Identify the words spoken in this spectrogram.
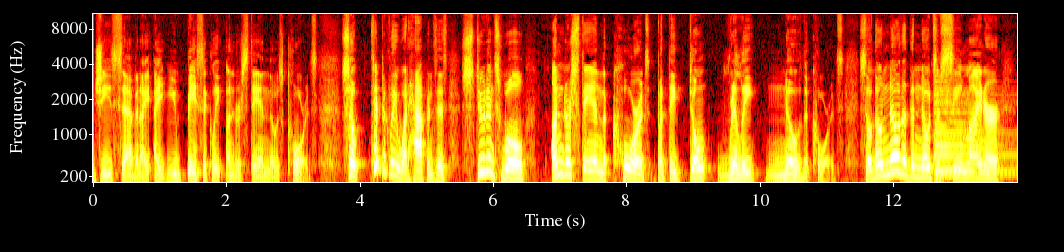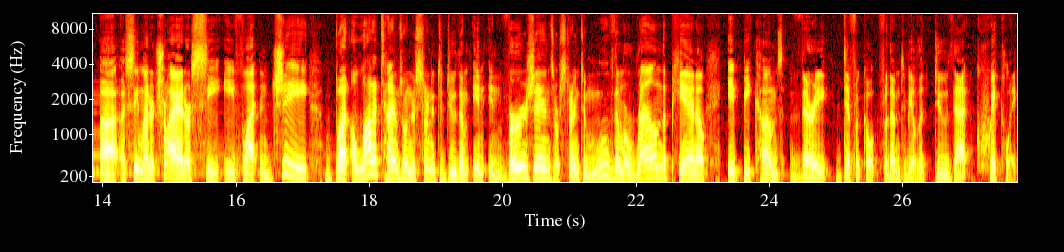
G7. I, I, you basically understand those chords. So typically what happens is students will understand the chords, but they don't really know the chords. So they'll know that the notes of C minor uh, a C minor triad are C, E flat, and G, but a lot of times when they're starting to do them in inversions or starting to move them around the piano, it becomes very difficult for them to be able to do that quickly.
